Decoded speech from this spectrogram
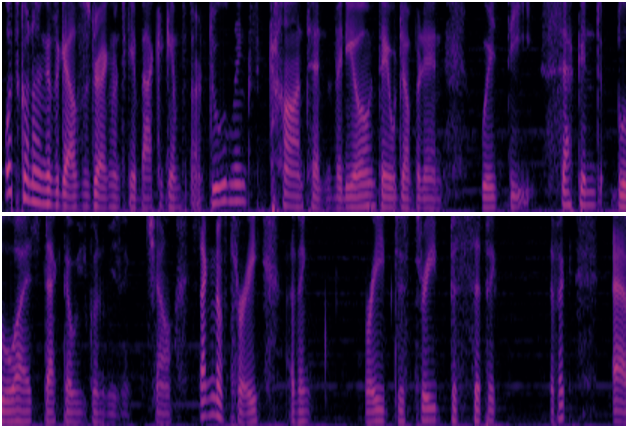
What's going on guys and gals, is DragonOTK back again with our Duel Links content video. Today we're jumping in with the second Blue Eyes deck that we're going to be using the channel. Second of three, I think three, just three specific, specific, uh,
